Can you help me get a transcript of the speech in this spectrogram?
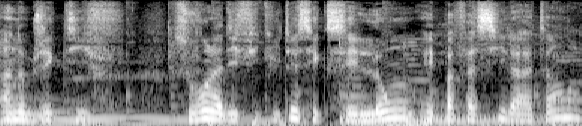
un objectif, souvent la difficulté, c'est que c'est long et pas facile à atteindre.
